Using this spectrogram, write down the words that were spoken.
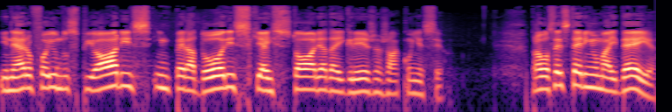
e Nero foi um dos piores imperadores que a história da igreja já conheceu. Para vocês terem uma ideia,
